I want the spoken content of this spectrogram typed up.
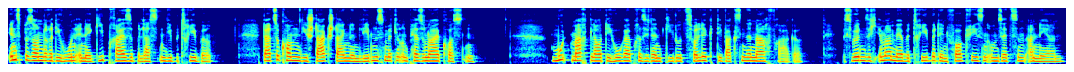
Insbesondere die hohen Energiepreise belasten die Betriebe. Dazu kommen die stark steigenden Lebensmittel- und Personalkosten. Mut macht laut DEHOGA-Präsident Guido Zollig die wachsende Nachfrage. Es würden sich immer mehr Betriebe den Vorkrisenumsätzen annähern.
